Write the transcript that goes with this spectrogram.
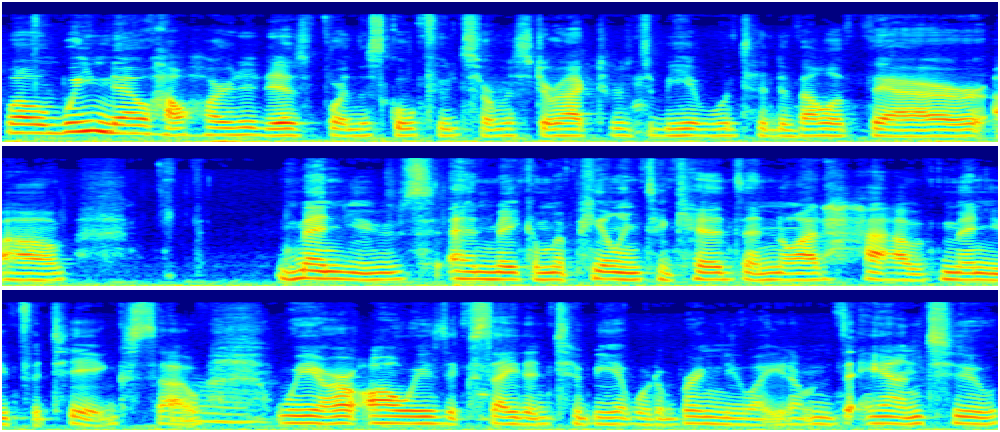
Well, we know how hard it is for the school food service directors to be able to develop their um, menus and make them appealing to kids and not have menu fatigue. So we are always excited to be able to bring new items and to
